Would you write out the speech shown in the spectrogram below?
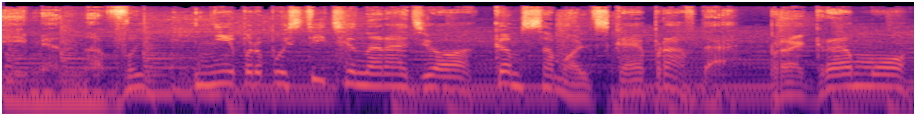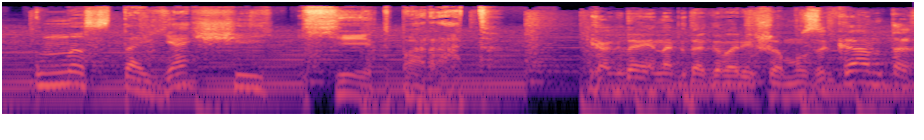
именно вы. Не пропустите на радио «Комсомольская правда» программу «Настоящий хит-парад». Когда иногда говоришь о музыкантах,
